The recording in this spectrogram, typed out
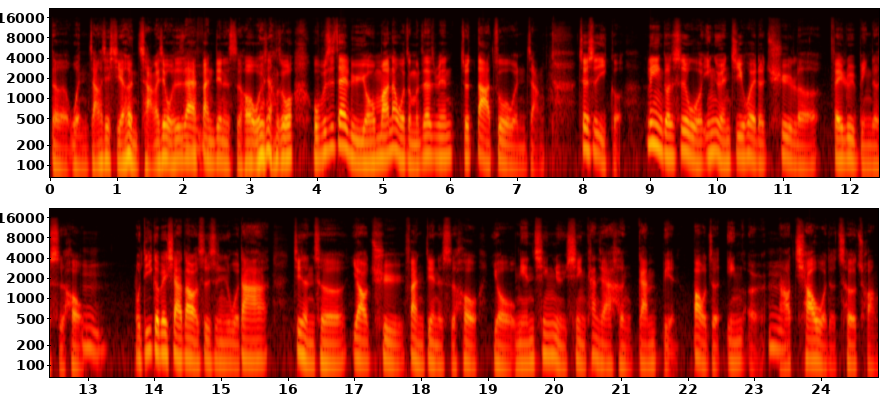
的文章，而且写很长，而且我是在饭店的时候，嗯、我就想说，我不是在旅游吗？那我怎么在这边就大做文章？这是一个，另一个是我因缘际会的去了菲律宾的时候，嗯。我第一个被吓到的事情，我搭计程车要去饭店的时候，有年轻女性看起来很干瘪，抱着婴儿，然后敲我的车窗。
